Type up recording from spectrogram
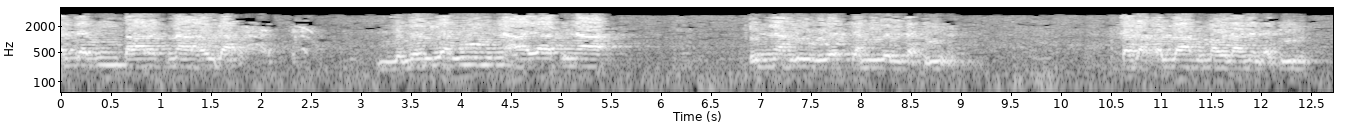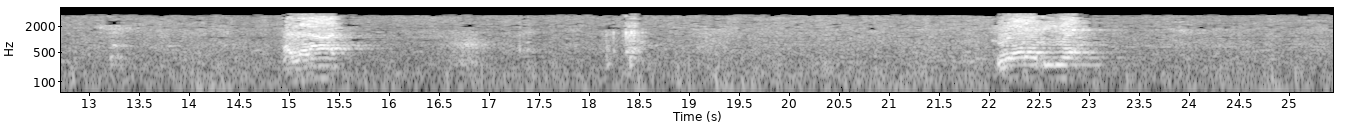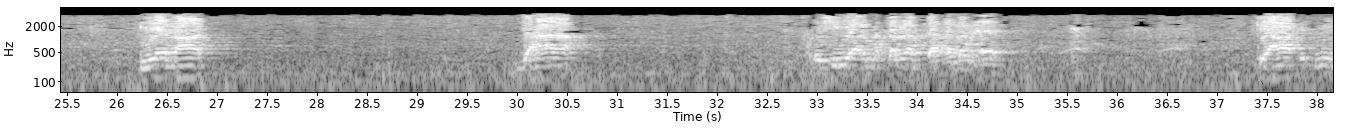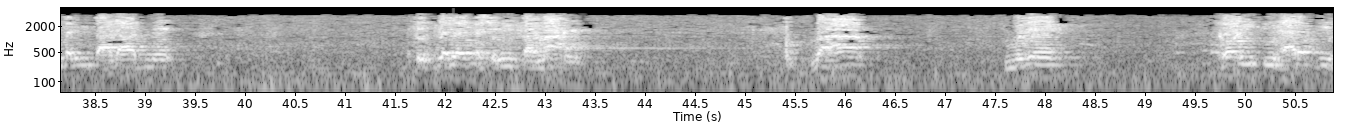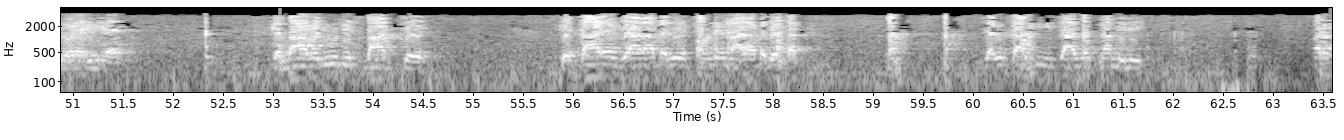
الذي باركنا حوله لنريه من آياتنا إنه هو السميع البصير. صدق الله مولانا العظيم. حضرات، میرے لیے یہ بات جہاں خوشی اور مسرت کا سبب ہے کہ آپ اتنی بڑی تعداد میں اس جگہ تشریف فرما ہے وہاں مجھے تھوڑی سی حیرت بھی ہو رہی ہے کہ باوجود اس بات کے کہ ساڑھے گیارہ بجے، پونے بارہ بجے تک جلسہ کی اجازت نہ ملی اور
